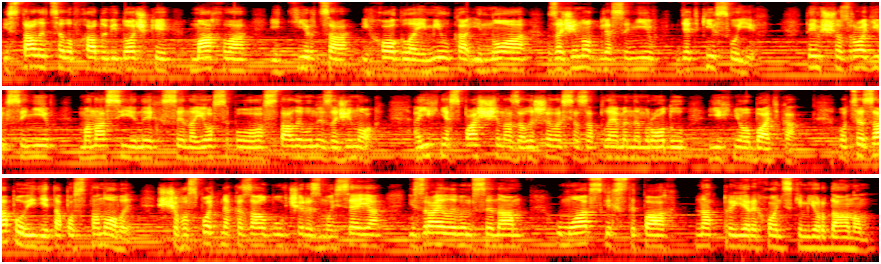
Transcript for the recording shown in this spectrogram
І стали целовхадові дочки Махла, і Тірца, і Хогла, і Мілка, і Ноа за жінок для синів дядьків своїх. Тим, що з родів синів Манасіїних сина Йосипового стали вони за жінок, а їхня спадщина залишилася за племенем роду їхнього батька. Оце заповіді та постанови, що Господь наказав був через Мойсея Ізраїлевим синам у Моавських степах над Приєрихонським Йорданом.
